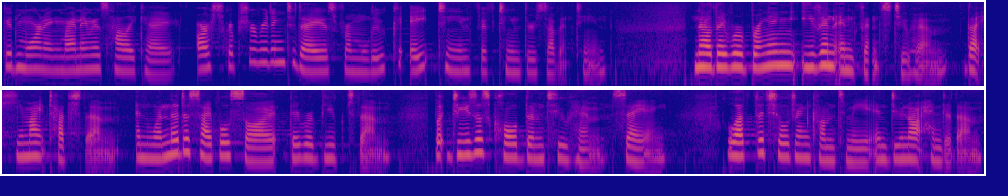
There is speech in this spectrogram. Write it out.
Good morning. My name is Hallie Kay. Our scripture reading today is from Luke 18 15 through 17. Now they were bringing even infants to him, that he might touch them. And when the disciples saw it, they rebuked them. But Jesus called them to him, saying, Let the children come to me, and do not hinder them,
